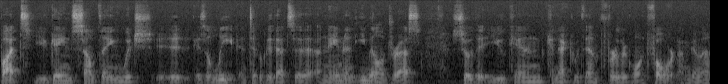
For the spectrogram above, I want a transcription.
but you gain something which is a lead. And typically that's a, a name and an email address so that you can connect with them further going forward. I'm going to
